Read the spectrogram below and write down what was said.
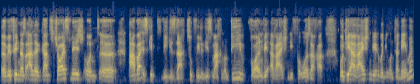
Äh, Wir finden das alle ganz scheußlich und äh, aber es gibt, wie gesagt, zu viele, die es machen und die wollen wir erreichen, die Verursacher. Und die erreichen wir über die Unternehmen,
